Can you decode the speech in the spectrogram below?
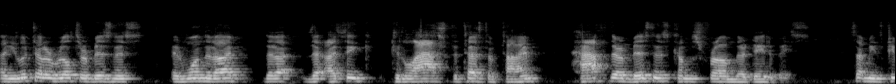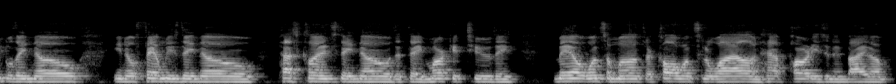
and you looked at a realtor business and one that I that I that I think can last the test of time, half their business comes from their database. So that means people they know, you know, families they know, past clients they know that they market to, they mail once a month or call once in a while and have parties and invite them.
